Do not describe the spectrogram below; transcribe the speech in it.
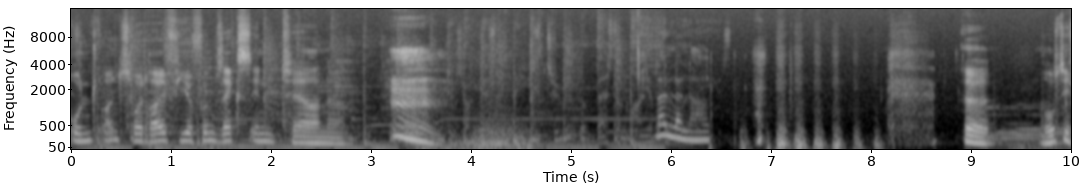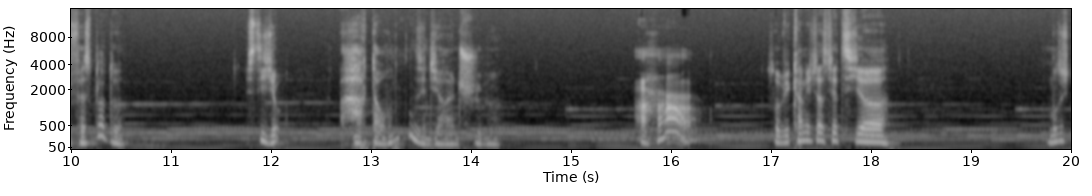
Und 1, 2, 3, 4, 5, 6 interne. Lalala. äh, wo ist die Festplatte? Ist die hier? Ach, da unten sind die Einschübe. Aha. So, wie kann ich das jetzt hier... Muss ich...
